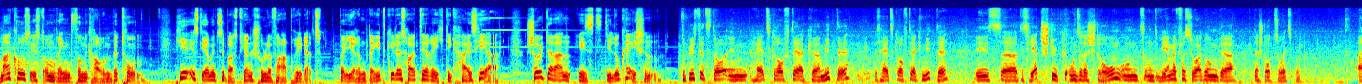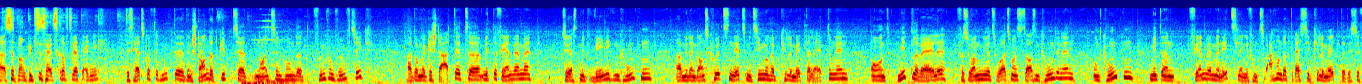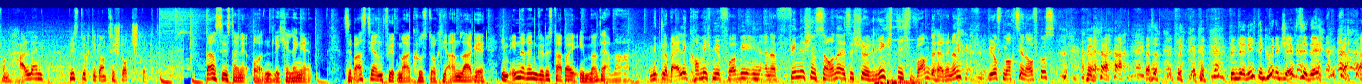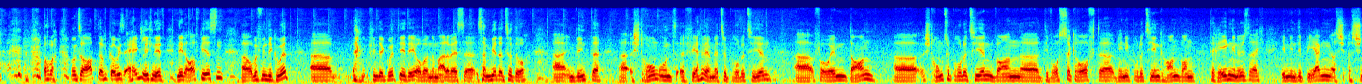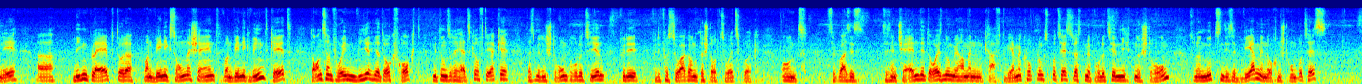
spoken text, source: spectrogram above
Markus ist umringt von grauem Beton. Hier ist er mit Sebastian Schuller verabredet. Bei ihrem Date geht es heute richtig heiß her. Schuld daran ist die Location. Du bist jetzt da im Heizkraftwerk Mitte. Das Heizkraftwerk Mitte ist äh, das Herzstück unserer Strom- und, und Wärmeversorgung der, der Stadt Salzburg. Äh, seit wann gibt es das Heizkraftwerk eigentlich? Das Heizkraftwerk Mitte, den Standard gibt es seit 1955. Da haben wir gestartet äh, mit der Fernwärme, zuerst mit wenigen Kunden, äh, mit einem ganz kurzen Netz mit 7,5 Kilometer Leitungen. Und mittlerweile versorgen wir 22.000 Kundinnen und Kunden mit einer Fernwärmenetzlänge von 230 Kilometer, das sich von Hallen bis durch die ganze Stadt streckt. Das ist eine ordentliche Länge. Sebastian führt Markus durch die Anlage. Im Inneren wird es dabei immer wärmer. Mittlerweile komme ich mir vor wie in einer finnischen Sauna. Es ist schon richtig warm da herinnen. Wie oft macht sie einen Aufguss? also, finde ich eine richtig gute Geschäftsidee. aber unsere Hauptaufgabe ist eigentlich nicht, nicht aufgießen, äh, aber finde ich gut. Äh, finde ich eine gute Idee, aber normalerweise sind wir dazu da, äh, im Winter Strom und Fernwärme zu produzieren. Vor allem dann, äh, Strom zu produzieren, wenn äh, die Wasserkraft äh, wenig produzieren kann, wenn der Regen in Österreich eben in den Bergen als, Schnee liegen bleibt oder wenn wenig Sonne scheint, wenn wenig Wind geht, dann sind vor allem wir hier da gefragt mit unseren Heizkraftwerken, dass wir den Strom produzieren für die, für die Versorgung der Stadt Salzburg. Und so quasi das Entscheidende da ist nur, wir haben einen Kraft-Wärme-Kopplungsprozess, das heißt, wir produzieren nicht nur Strom, sondern nutzen diese Wärme nach dem Stromprozess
